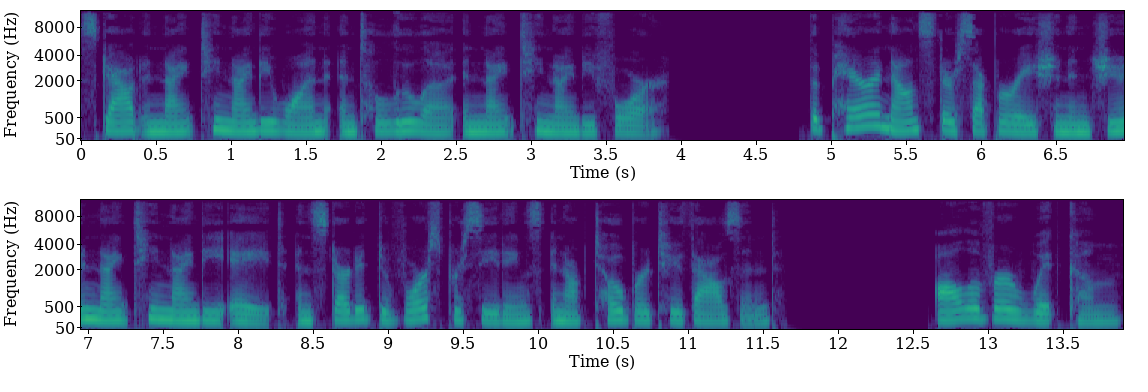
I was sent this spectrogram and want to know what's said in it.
Scout in 1991 and Tallulah in 1994. The pair announced their separation in June 1998 and started divorce proceedings in October 2000. Oliver Whitcomb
